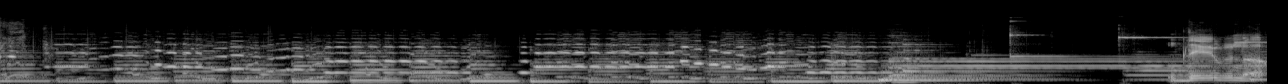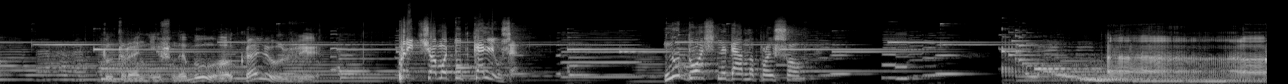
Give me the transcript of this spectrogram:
тип? Дивно. Тут раніше не було калюжі. При чому тут калюжа? Ну, дощ недавно пройшов. А,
